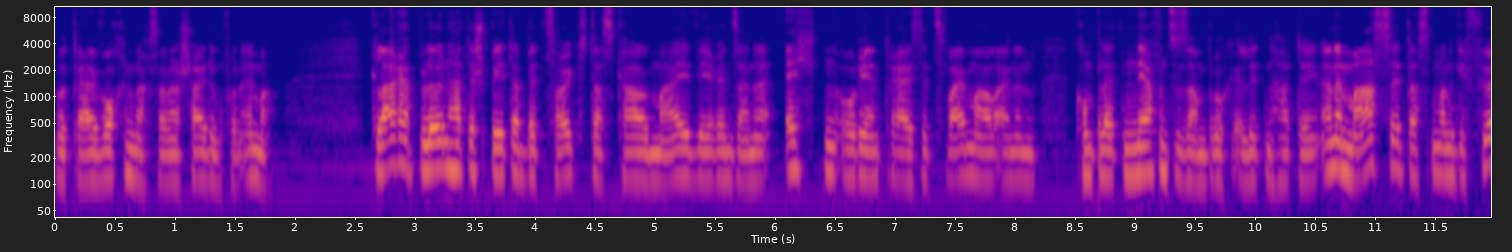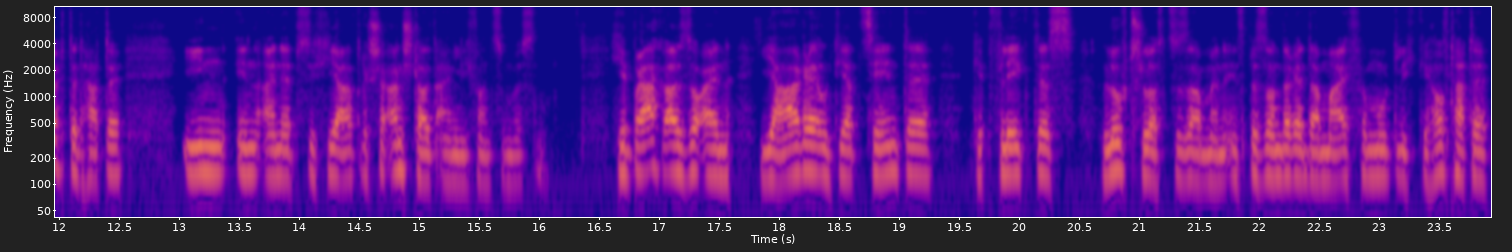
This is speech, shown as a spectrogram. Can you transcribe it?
nur drei Wochen nach seiner Scheidung von Emma. Clara Blön hatte später bezeugt, dass Karl May während seiner echten Orientreise zweimal einen kompletten Nervenzusammenbruch erlitten hatte, in einem Maße, dass man gefürchtet hatte, ihn in eine psychiatrische Anstalt einliefern zu müssen. Hier brach also ein Jahre und Jahrzehnte gepflegtes Luftschloss zusammen, insbesondere da May vermutlich gehofft hatte,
